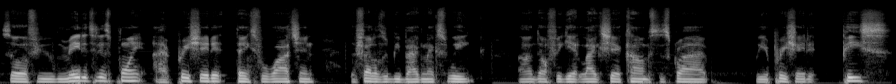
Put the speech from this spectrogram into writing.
So if you made it to this point, I appreciate it. Thanks for watching. The fellas will be back next week. Uh, don't forget like, share, comment, subscribe. We appreciate it. Peace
